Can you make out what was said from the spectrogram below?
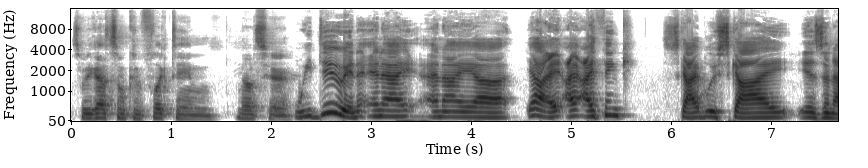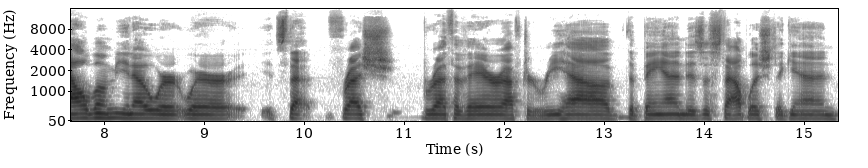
So we got some conflicting notes here. We do, and and I and I uh, yeah, I, I I think Sky Blue Sky is an album, you know, where where it's that fresh breath of air after rehab. The band is established again.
